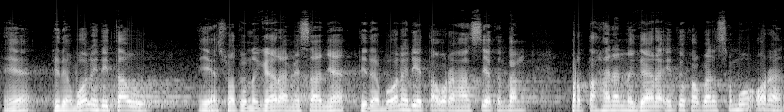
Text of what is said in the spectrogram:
ya tidak boleh ditahu ya suatu negara misalnya tidak boleh dia tahu rahasia tentang pertahanan negara itu kepada semua orang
